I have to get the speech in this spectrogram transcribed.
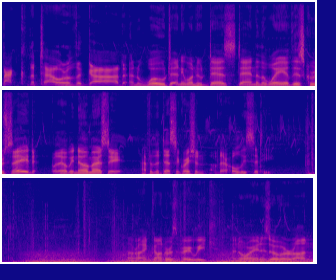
back the Tower of the Guard, and woe to anyone who dares stand in the way of this crusade, for there will be no mercy after the desecration of their holy city. Alright, Gondor is very weak. Anorien is overrun.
